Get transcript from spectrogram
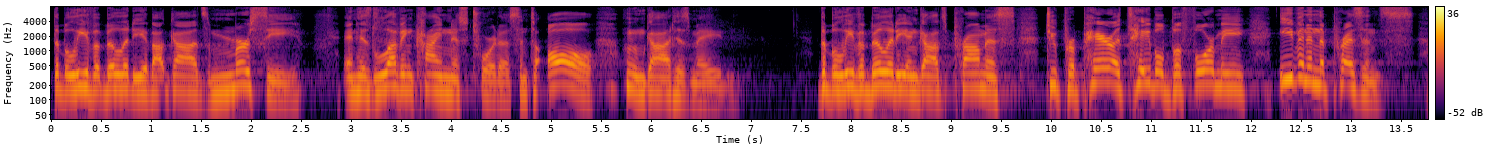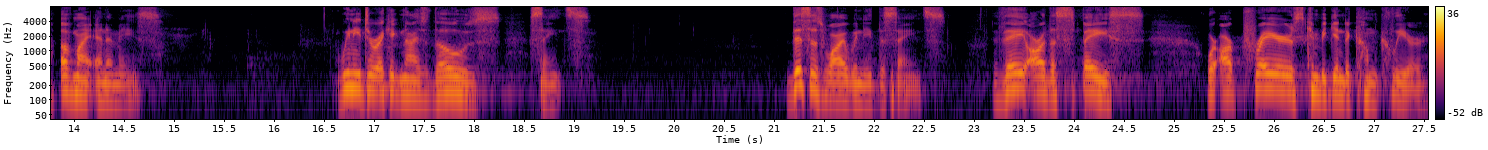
the believability about God's mercy and his loving kindness toward us and to all whom God has made. The believability in God's promise to prepare a table before me, even in the presence of my enemies. We need to recognize those saints. This is why we need the saints. They are the space where our prayers can begin to come clear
